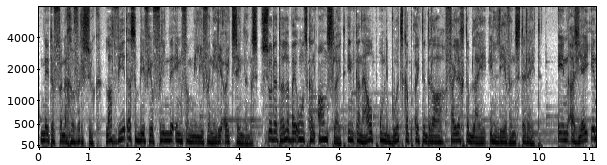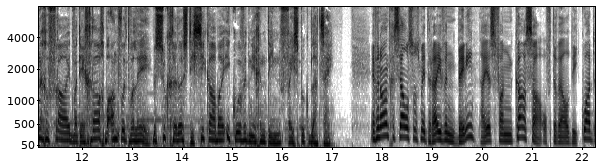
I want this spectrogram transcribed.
Net 'n vinnige versoek. Laat weet asseblief jou vriende en familie van hierdie uitsendings sodat hulle by ons kan aansluit en kan help om die boodskap uit te dra, veilig te bly en lewens te red. En as jy enige vrae het wat jy graag beantwoord wil hê, besoek gerus die Sikaba iCOVID-19 Facebook bladsy. En vanaand gesels ons met Ryan Benny. Hy is van CASA, oftewel die Quad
